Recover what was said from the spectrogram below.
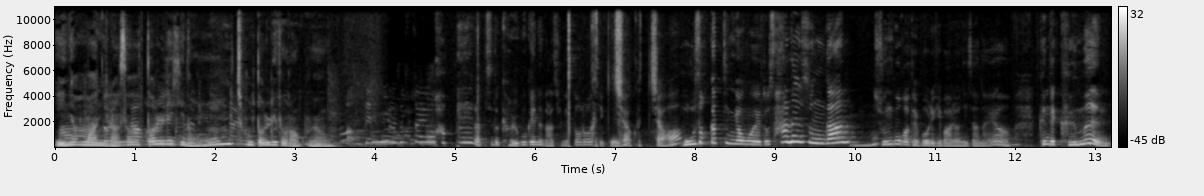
2년 만이라서 떨리긴 엄청 떨리더라고요. 화폐 가치도 결국에는 나중에 떨어지고 그쵸 그쵸 보석 같은 경우에도 사는 순간 중고가 돼버리기 마련이잖아요. 근데 금은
